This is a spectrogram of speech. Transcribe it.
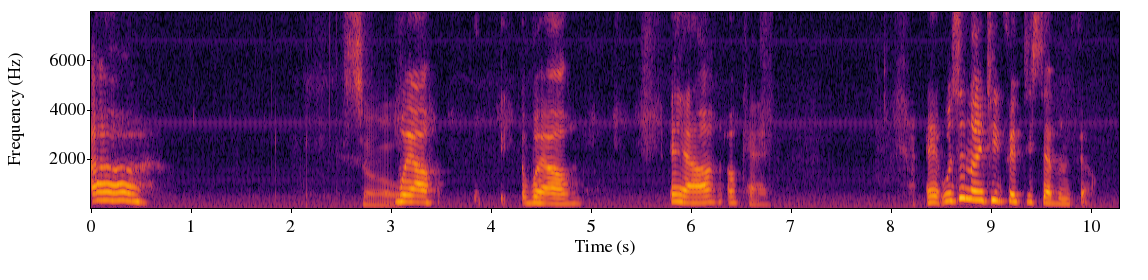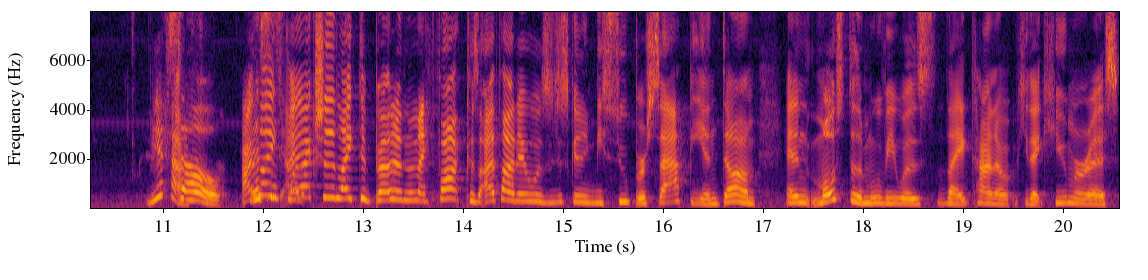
Uh, So well, well, yeah, okay. It was a 1957 film. yeah, So I like. I actually liked it better than I thought because I thought it was just going to be super sappy and dumb, and most of the movie was like kind of like humorous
